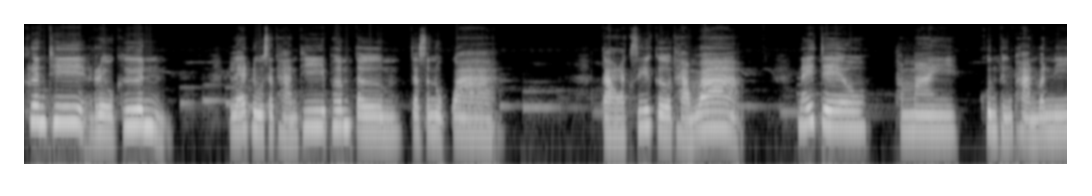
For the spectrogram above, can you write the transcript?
เคลื่อนที่เร็วขึ้น และดูสถานที่เพิ่มเติมจะสนุกกว่า กาแล็กซี่เกิลถามว่า ไนเจลทำไมคุณถึงผ่านวันนี้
